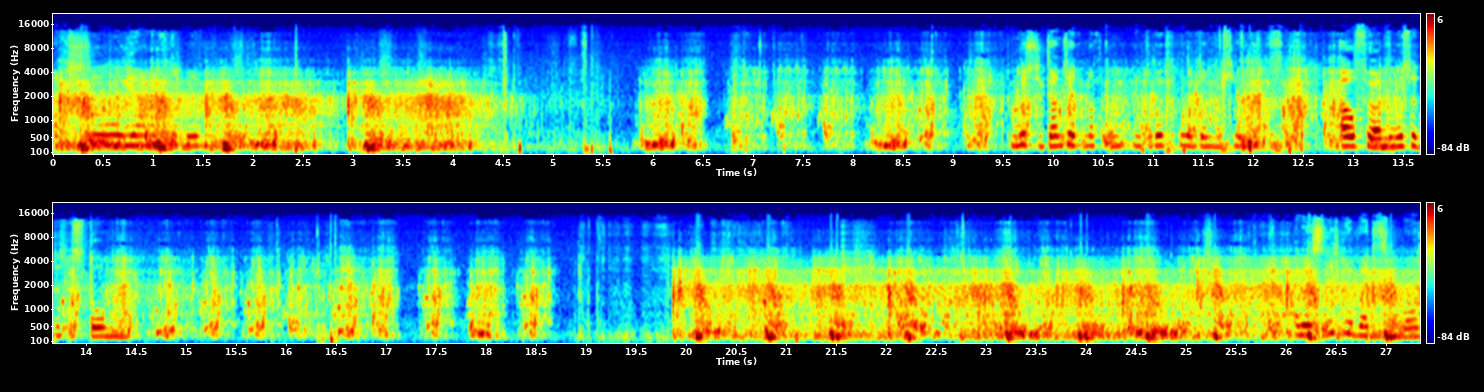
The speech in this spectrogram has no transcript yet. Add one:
Ach so, ja, ich will. Du musst die ganze Zeit nach unten dann musst du aufhören. Musst halt, das ist dumm. Aber es ist nicht nur bei diesem Mod.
